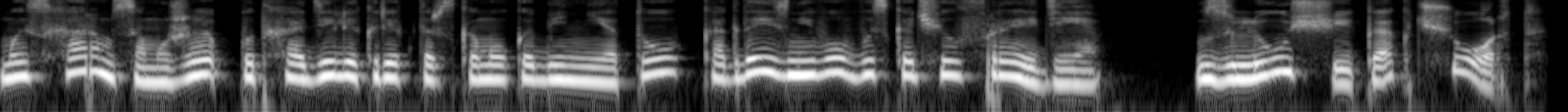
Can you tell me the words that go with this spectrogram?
Мы с Хармсом уже подходили к ректорскому кабинету, когда из него выскочил Фредди. Злющий, как чёрт.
